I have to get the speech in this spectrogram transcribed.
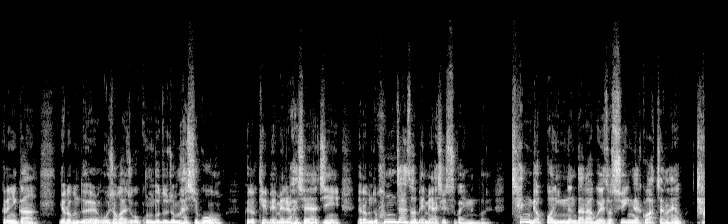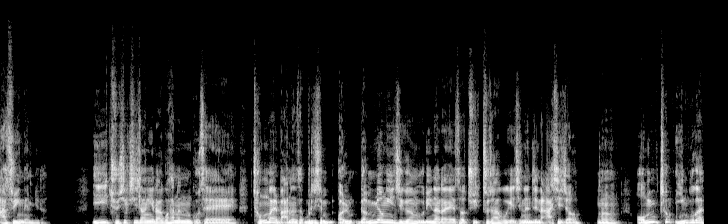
그러니까 여러분들 오셔가지고 공부도 좀 하시고 그렇게 매매를 하셔야지 여러분들 혼자서 매매하실 수가 있는 거예요. 책 몇 권 읽는다라고 해서 수익 낼 것 같잖아요. 다 수익 냅니다. 이 주식시장이라고 하는 곳에 정말 많은 사- 우리 지금 얼- 몇 명이 지금 우리나라에서 주식 투자하고 계시는지는 아시죠? 어, 엄청 인구가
